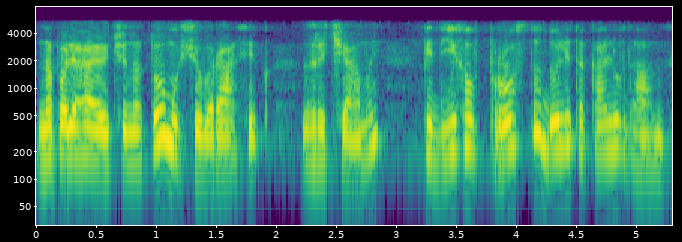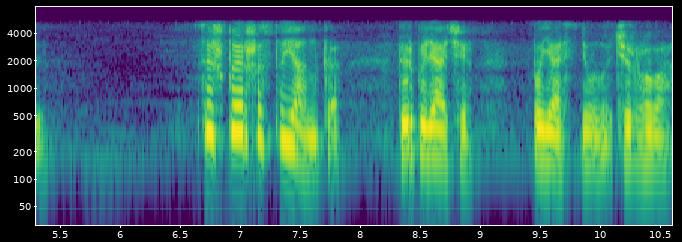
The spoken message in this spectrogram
наполягаючи на тому, щоб Рафік з речами під'їхав просто до літака Люфтганзи. Це ж перша стоянка, терпеляче пояснювала чергова.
